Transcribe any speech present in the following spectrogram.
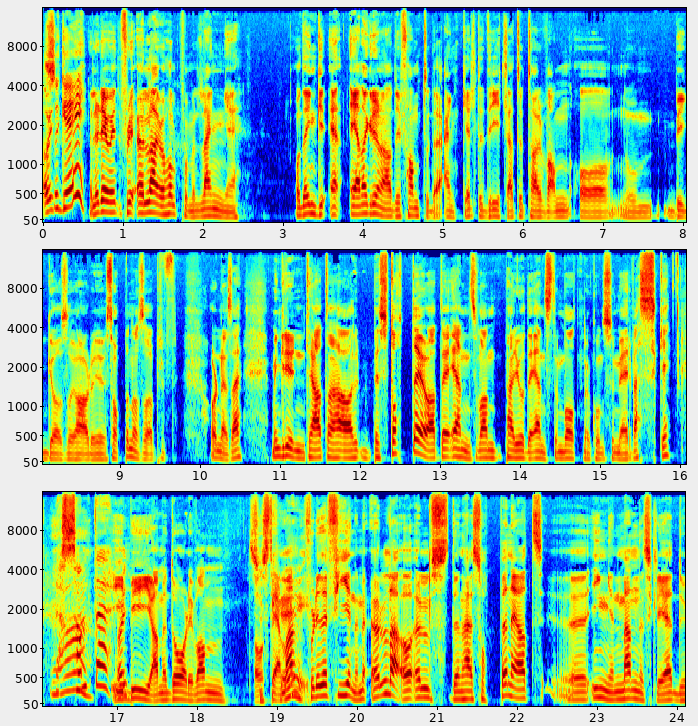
Så gøy. Eller det er jo, fordi øl har jo holdt på med lenge. Og det er en, en, av grunnene er at vi fant det enkelt. Det er dritlett. Du tar vann og noe bygg, og så har du soppen, og så ordner det seg. Men grunnen til at det har bestått, er jo at det var en periode eneste måten å konsumere væske Ja, sant det. i byer med dårlig vannsystemer. Okay. Fordi det fine med øl da, og øl, denne soppen er at uh, ingen menneskelige, du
